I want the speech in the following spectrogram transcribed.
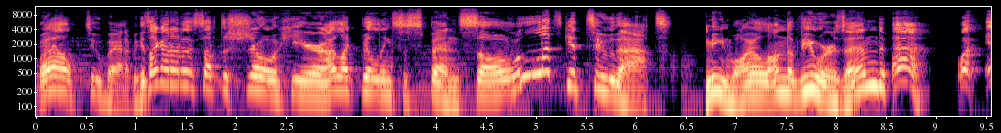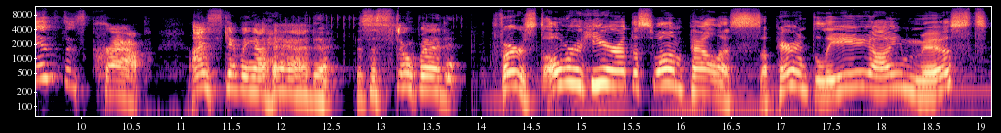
Well, too bad, because I got other stuff to show here. I like building suspense, so let's get to that. Meanwhile, on the viewer's end... Ah! What is this crap? I'm skipping ahead! This is stupid! First, over here at the Swamp Palace, apparently I missed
